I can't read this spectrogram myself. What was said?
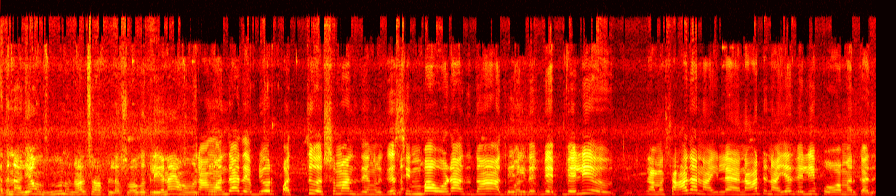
அதனாலேயே அவன் மூணு நாள் சாப்பிடல சோகத்துல. ஏன்னா அவன் நாங்க வந்து அது எப்படியும் ஒரு பத்து வருஷமா இருந்தது எங்களுக்கு. சிம்பாவோட அதுதான். அதுக்கு வந்து வெளியே நம்ம சாதா நாய் இல்ல நாட்டு நாய் அது வெளியே போகாம இருக்காது.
